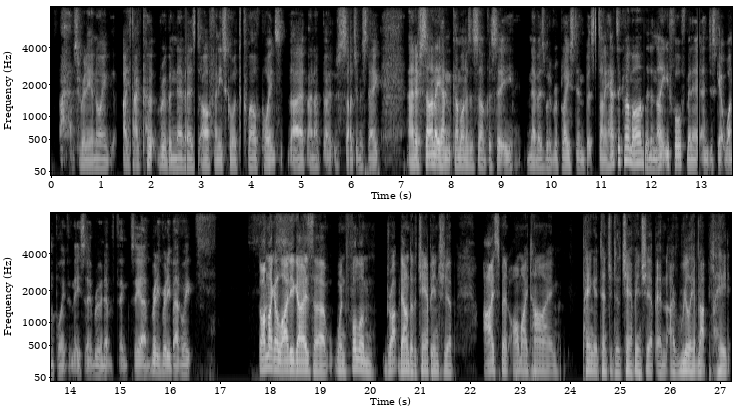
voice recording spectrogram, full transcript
it was really annoying. I, I put Ruben Neves off, and he scored 12 points, uh, and I, it was such a mistake. And if Sane hadn't come on as a sub for City, Neves would have replaced him. But Sane had to come on in the 94th minute and just get one point for me, so it ruined everything. So yeah, really, really bad week. So I'm not going to lie to you guys. Uh, when Fulham dropped down to the championship, I spent all my time paying attention to the championship, and I really have not paid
